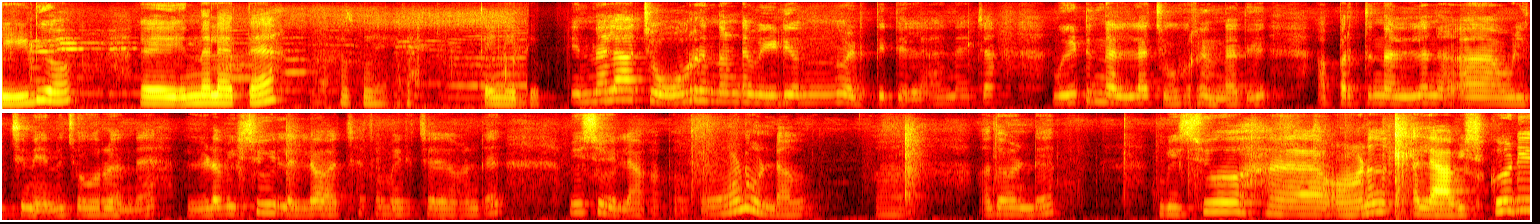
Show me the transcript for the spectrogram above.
വീഡിയോ. ഇന്നലത്തെ അപ്പോൾ കഴിഞ്ഞിട്ട്. ഇന്നലെ ആ ചോറ് തിന്നേണ്ട വീഡിയോ ഒന്നും എടുത്തിട്ടില്ല. എന്ന് വെച്ചാൽ വീട്ടിൽ നല്ല ചോറ് തിന്നത്. അപ്പുറത്ത് നല്ല വിളിച്ചിനേനു ചോറ് തന്നെ. ഇവിടെ വിഷു ഇല്ലല്ലോ അച്ഛൻ മരിച്ചത് കൊണ്ട് വിഷു ഇല്ല അപ്പം ഓണം ഉണ്ടാവും. ആ, അതുകൊണ്ട് വിഷു ഓണം അല്ല വിഷുക്കൂടി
